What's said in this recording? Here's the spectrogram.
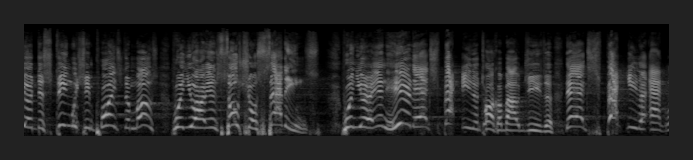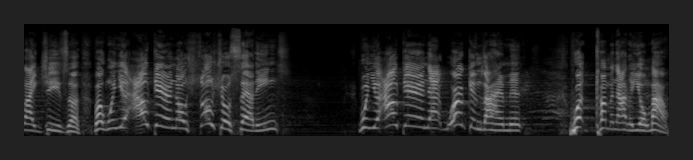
your distinguishing points the most when you are in social settings. When you're in here, they expect you to talk about Jesus. They expect you to act like Jesus. But when you're out there in those social settings, when you're out there in that work environment, what coming out of your mouth?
